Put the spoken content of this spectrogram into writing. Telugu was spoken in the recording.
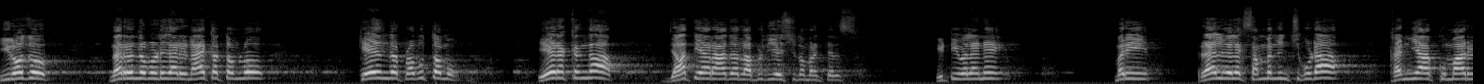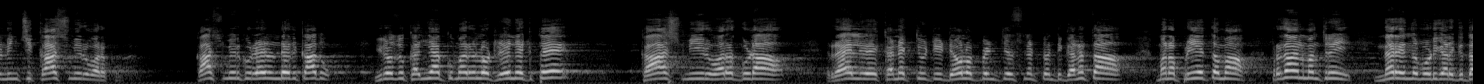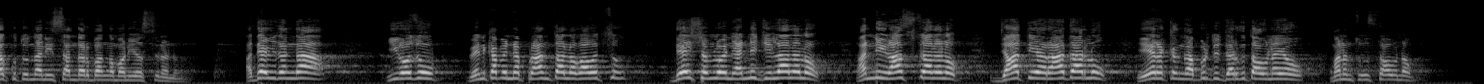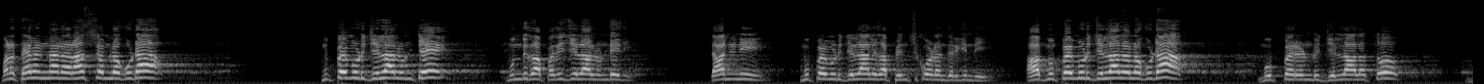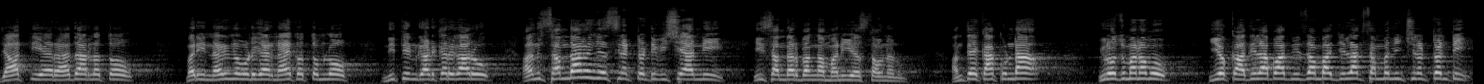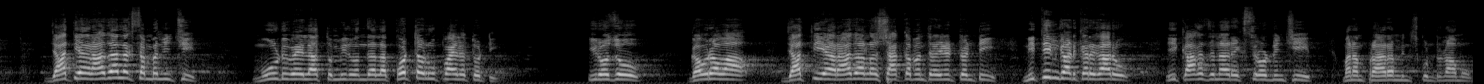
ఈరోజు నరేంద్ర మోడీ గారి నాయకత్వంలో కేంద్ర ప్రభుత్వము ఏ రకంగా జాతీయ రహదారులు అభివృద్ధి చేస్తుందో మనకు తెలుసు. ఇటీవలనే మరి రైల్వేలకు సంబంధించి కూడా కన్యాకుమారి నుంచి కాశ్మీర్ వరకు. కాశ్మీర్కు రైలు ఉండేది కాదు. ఈరోజు కన్యాకుమారిలో ట్రైన్ ఎక్కితే కాశ్మీర్ వరకు కూడా రైల్వే కనెక్టివిటీ డెవలప్మెంట్ చేసినటువంటి ఘనత మన ప్రియతమ ప్రధానమంత్రి నరేంద్ర మోడీ గారికి దక్కుతుందని ఈ సందర్భంగా మనం చేస్తున్నాను. అదేవిధంగా ఈరోజు వెనుకబడిన ప్రాంతాల్లో కావచ్చు దేశంలోని అన్ని జిల్లాలలో అన్ని రాష్ట్రాలలో జాతీయ రహదారులు ఏ రకంగా అభివృద్ధి జరుగుతూ ఉన్నాయో మనం చూస్తా ఉన్నాం. మన తెలంగాణ రాష్ట్రంలో కూడా ముప్పై మూడు జిల్లాలు ఉంటే ముందుగా పది జిల్లాలు ఉండేది దానిని ముప్పై మూడు జిల్లాలుగా పెంచుకోవడం జరిగింది. ఆ ముప్పై మూడు జిల్లాలలో కూడా ముప్పై రెండు జిల్లాలతో జాతీయ రహదారులతో మరి నరేంద్ర మోడీ గారి నాయకత్వంలో నితిన్ గడ్కర్ గారు అనుసంధానం చేసినటువంటి విషయాన్ని ఈ సందర్భంగా మనీ చేస్తా ఉన్నాను. అంతేకాకుండా ఈరోజు మనము ఈ యొక్క ఆదిలాబాద్ నిజామాబాద్ జిల్లాకు సంబంధించినటువంటి జాతీయ రహదారులకు సంబంధించి మూడు వేల తొమ్మిది వందల కోట్ల రూపాయలతోటి ఈరోజు గౌరవ జాతీయ రహదారుల శాఖ మంత్రి అయినటువంటి నితిన్ గడ్కర్ గారు ఈ కాగజనగర్ ఎక్స్ రోడ్ నుంచి మనం ప్రారంభించుకుంటున్నాము.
